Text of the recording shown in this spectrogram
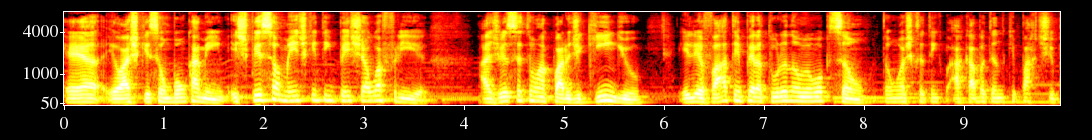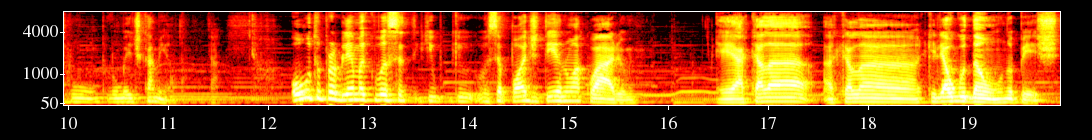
é, eu acho que esse é um bom caminho, especialmente quem tem peixe de água fria. Às vezes você tem um aquário de Kingyo, elevar a temperatura não é uma opção. Então eu acho que você tem, acaba tendo que partir para um, um, medicamento. Outro problema que você, que, que você pode ter no aquário é aquela, aquela, aquele algodão no peixe.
